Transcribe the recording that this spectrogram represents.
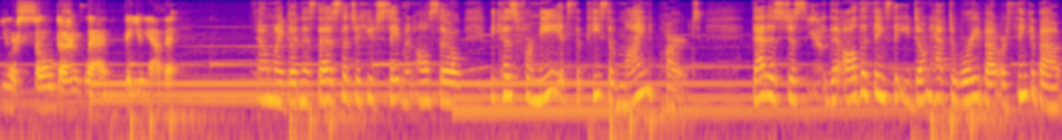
you are so darn glad that you have it. Oh my goodness, that is such a huge statement, also, because for me, it's the peace of mind part. That is just the, all the things that you don't have to worry about or think about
